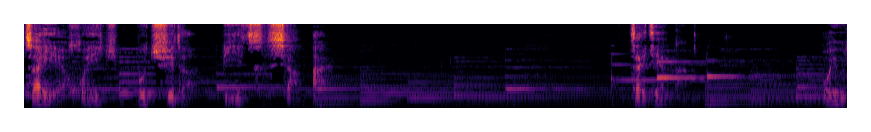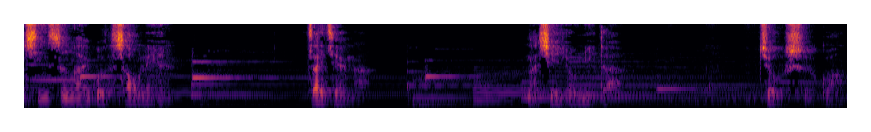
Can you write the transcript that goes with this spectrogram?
再也回不去的彼此相爱。再见了。我用心深爱过的少年，再见了，那些有你的旧时光。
